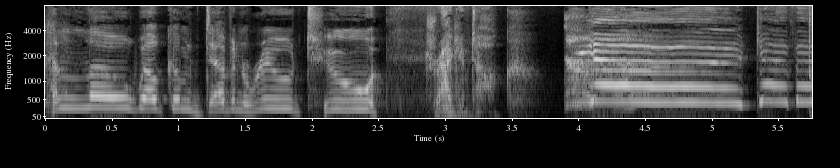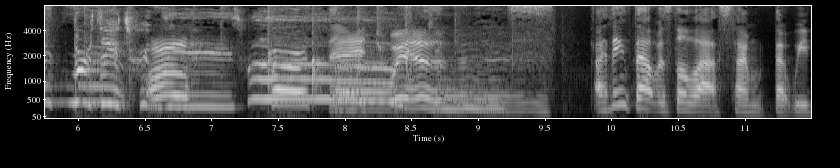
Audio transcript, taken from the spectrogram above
Hello, welcome Deven Rue to Dragon Talk. Yay! Deven Birthday twinsies! Woo! Birthday twins. I think that was the last time that we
